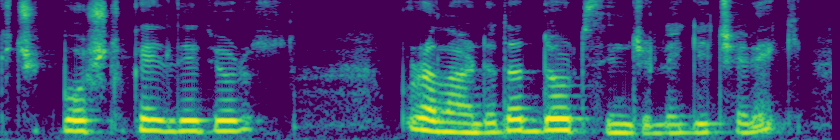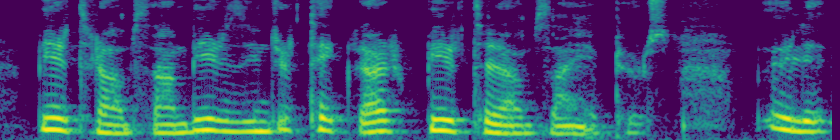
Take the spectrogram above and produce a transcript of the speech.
küçük boşluk elde ediyoruz. Buralarda da 4 zincirle geçerek bir trabzan, bir zincir, tekrar bir trabzan yapıyoruz. Böyle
